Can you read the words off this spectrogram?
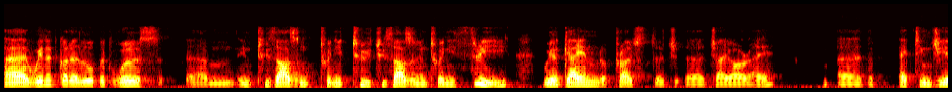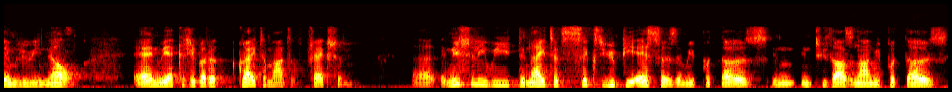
Uh, when it got a little bit worse um, in 2022, 2023, we again approached the uh, JRA, uh, the acting GM Louis Nell, and we actually got a great amount of traction. Uh, initially, we donated six UPSs and we put those in, in 2009, we put those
